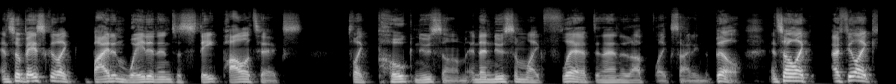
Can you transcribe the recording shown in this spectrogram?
And so basically, like Biden waded into state politics to like poke Newsom, and then Newsom like flipped and ended up like signing the bill. And so like I feel like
